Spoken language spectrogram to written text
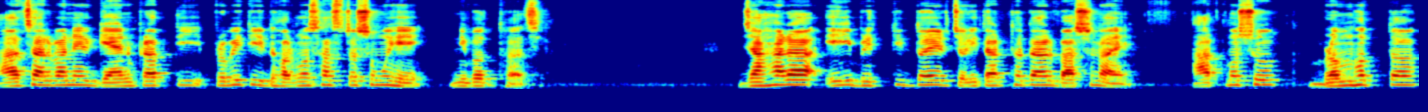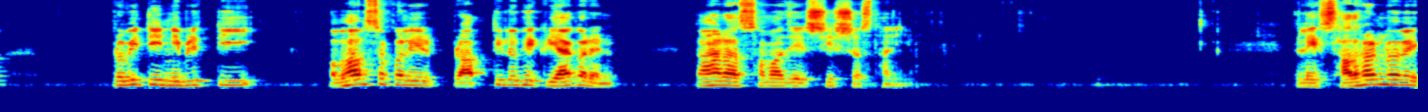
আচারবাণের জ্ঞান প্রাপ্তি প্রভৃতি ধর্মশাস্ত্রসমূহে নিবদ্ধ আছে। যাহারা এই বৃত্তিদ্বয়ের চরিতার্থতার বাসনায় আত্মসুখ, ব্রহ্মত্ব, প্রভৃতি নিবৃত্তি অভাব সকলের প্রাপ্তিলোভে ক্রিয়া করেন, তাহারা সমাজের শীর্ষস্থানীয়। তাহলে সাধারণভাবে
